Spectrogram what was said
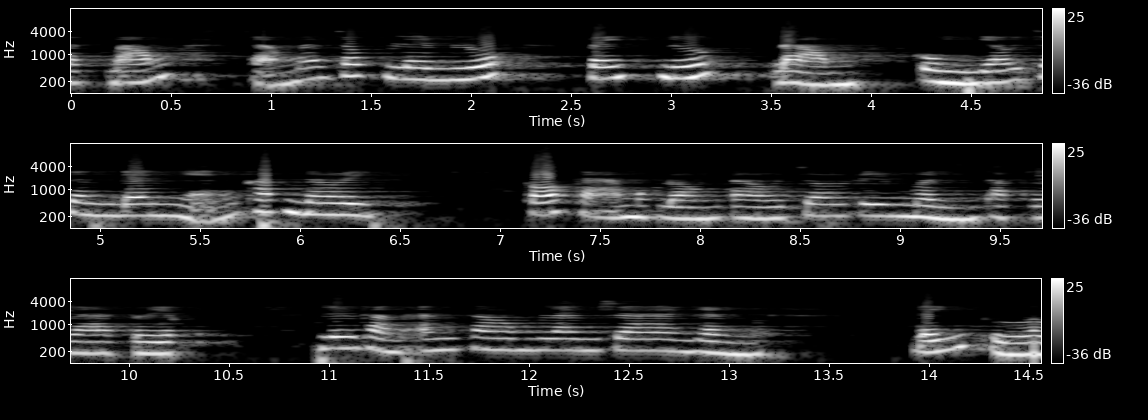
sạch bóng, chẳng mấy chốc lem luốc, vết nước, động, cùng dấu chân đen nhãn khắp nơi. Có cả một đoàn tàu cho riêng mình thật là tuyệt. Lưu thần ăn xong lăn ra gần đến cửa,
